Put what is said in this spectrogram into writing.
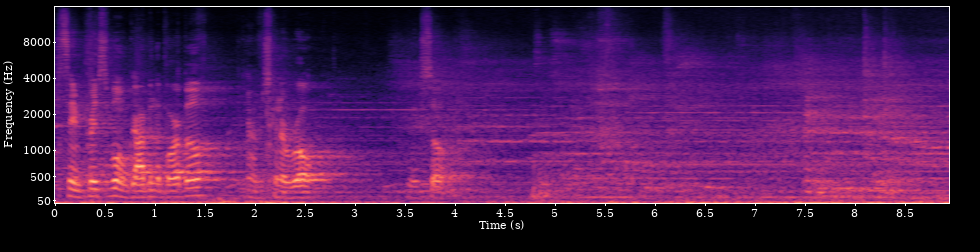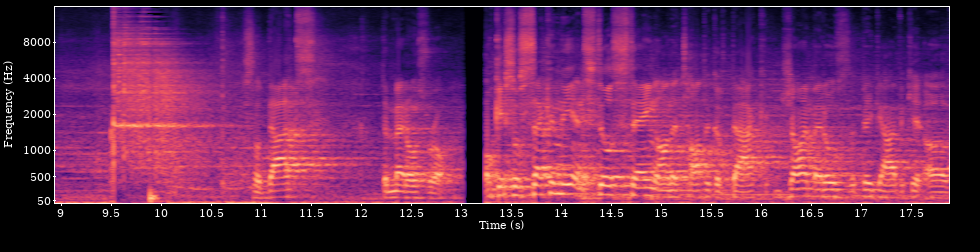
Same principle, I'm grabbing the barbell, and I'm just gonna roll, like so. So that's the Meadows row. Okay, so secondly, and still staying on the topic of back, John Meadows is a big advocate of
